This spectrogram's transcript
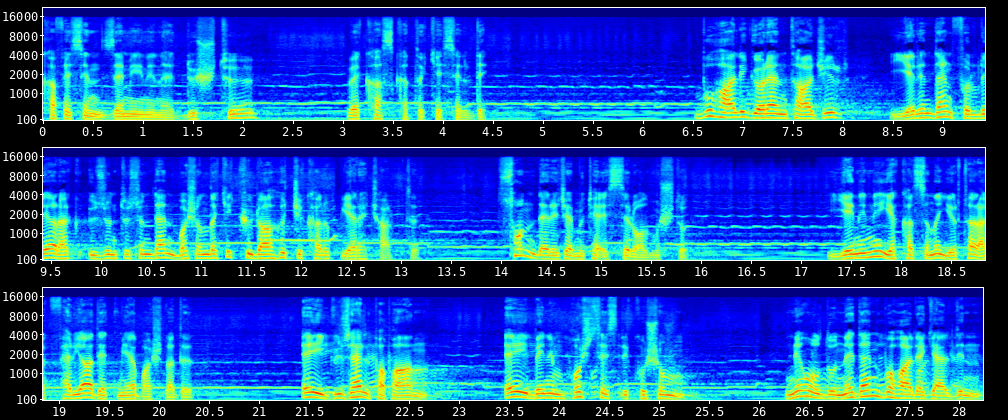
kafesin zeminine düştü ve kas katı kesildi. Bu hali gören tacir yerinden fırlayarak üzüntüsünden başındaki külahı çıkarıp yere çarptı. Son derece müteessir olmuştu. Yenini yakasını yırtarak feryat etmeye başladı. Ey güzel papağan, ey benim hoş sesli kuşum, ne oldu, neden bu hale geldin?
